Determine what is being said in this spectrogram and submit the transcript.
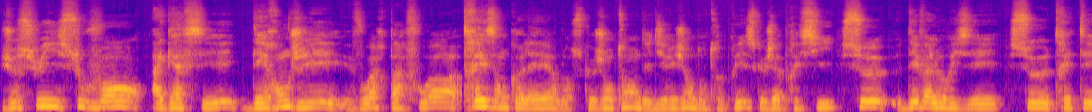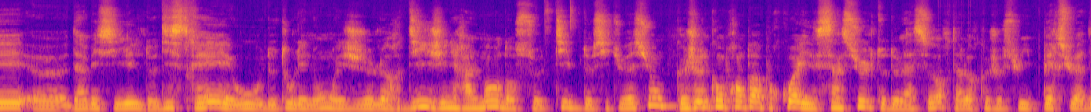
Je suis souvent agacé, dérangé, voire parfois très en colère lorsque j'entends des dirigeants d'entreprise que j'apprécie se dévaloriser, se traiter euh, d'imbéciles, de distraits ou de tous les noms, et je leur dis généralement dans ce type de situation que je ne comprends pas pourquoi ils s'insultent de la sorte alors que je suis persuadé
